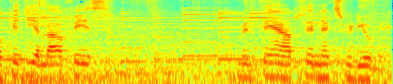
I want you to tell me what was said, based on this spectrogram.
ओके जी, अल्लाह हाफिज़। मिलते हैं आपसे नेक्स्ट वीडियो में।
